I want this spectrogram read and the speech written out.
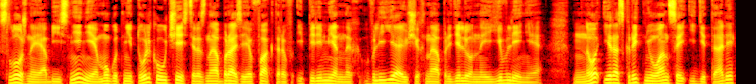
Сложные объяснения могут не только учесть разнообразие факторов и переменных, влияющих на определенные явления, но и раскрыть нюансы и детали,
